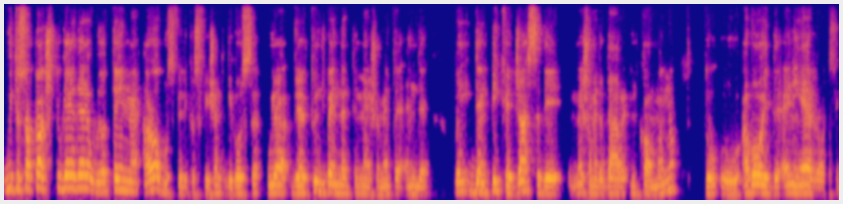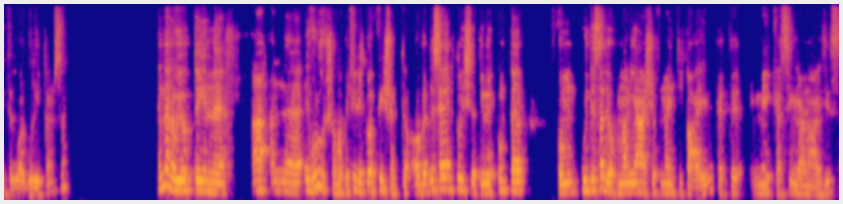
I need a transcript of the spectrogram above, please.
with this approach together, we obtain a robust Filling coefficient because we are we have two independent measurement and we then pick just the measurements that are in common to avoid any errors in the algorithms. And then we obtain an uh, evolution of the Filling coefficient over the centuries that we compare from, with the study of Maniaci of 95 that uh, make a similar analysis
